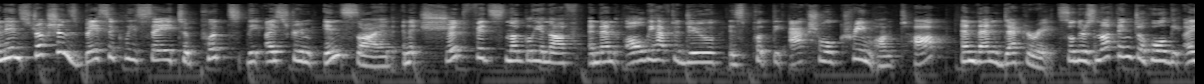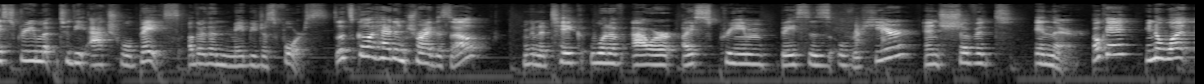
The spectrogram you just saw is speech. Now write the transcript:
And the instructions basically say to put the ice cream inside and it should fit snugly enough. And then all we have to do is put the actual cream on top and then decorate. So there's nothing to hold the ice cream to the actual base other than maybe just force. So let's go ahead and try this out. I'm gonna take one of our ice cream bases over here and shove it in there. Okay, you know what?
